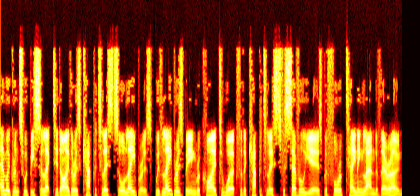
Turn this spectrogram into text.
Emigrants would be selected either as capitalists or labourers, with labourers being required to work for the capitalists for several years before obtaining land of their own.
